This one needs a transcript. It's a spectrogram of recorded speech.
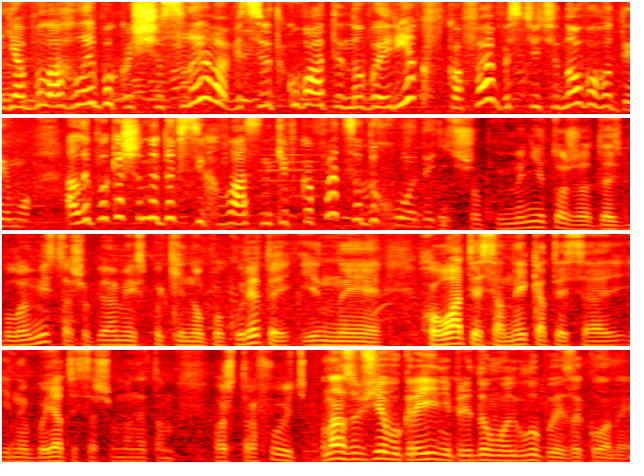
Я була глибоко щаслива відсвяткувати новий рік в кафе без тютюнового диму. Але поки що не до всіх власників кафе це доходить. Щоб мені теж десь було місце, щоб я міг спокійно покурити і не ховатися, никатися і не боятися, що мене там оштрафують. У нас вообще в Украине придумывают глупые законы.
